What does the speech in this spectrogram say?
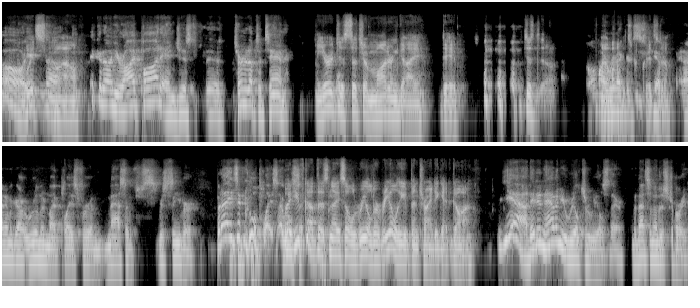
Oh, it's uh, wow. stick it on your iPod and just uh, turn it up to 10. You're just such a modern guy, Dave. Just uh, All my that's records great stuff. and I haven't got room in my place for a massive receiver. But uh, it's a cool place. I but say. you've got this nice old reel to reel you've been trying to get going. Yeah, they didn't have any reel to reels there, but that's another story.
